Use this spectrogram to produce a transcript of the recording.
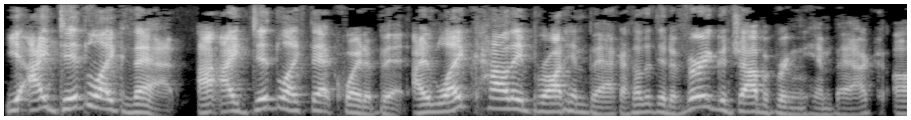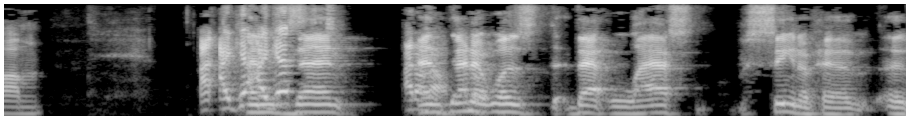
Yeah, I did like that. I, I did like that quite a bit. I like how they brought him back. I thought they did a very good job of bringing him back. Um, I, I, I guess then, I don't and know. then it was th- that last scene of him, uh,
